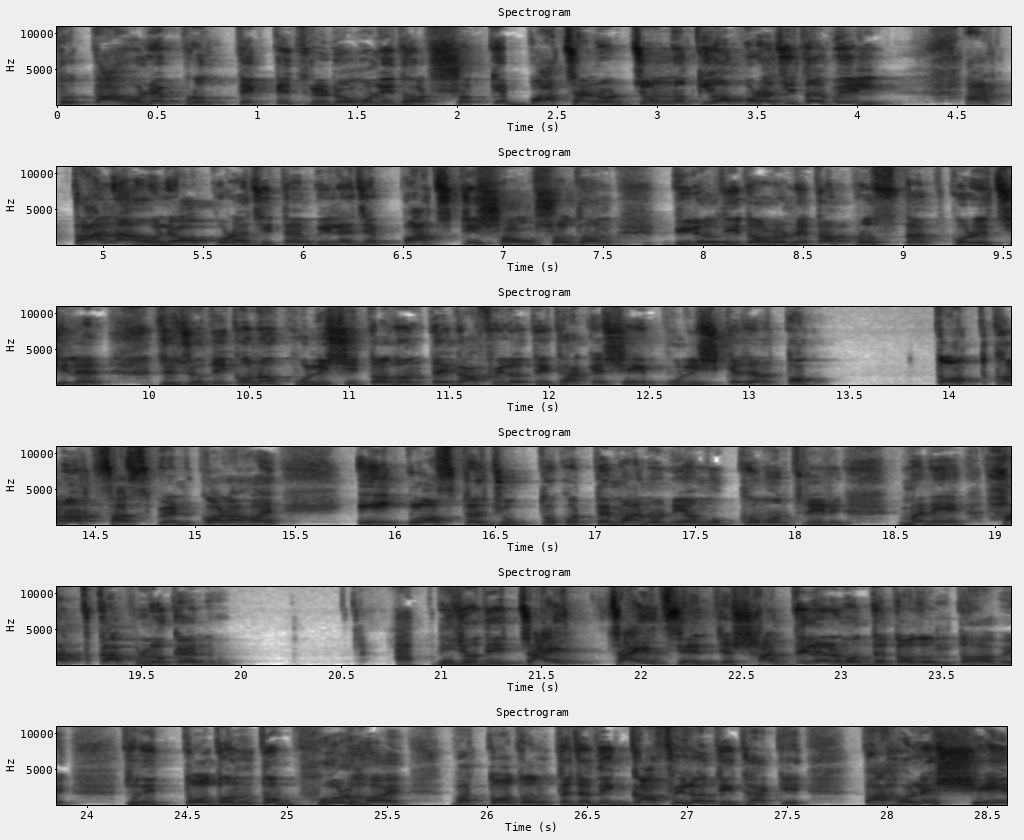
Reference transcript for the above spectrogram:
তো তাহলে প্রত্যেকটি তৃণমূলী ধর্ষককে বাঁচানোর জন্য কি অপরাজিতা বিল? আর তা না হলে অপরাজিতা বিলে যে পাঁচটি সংশোধন বিরোধী দলনেতা প্রস্তাব করেছিলেন, যে যদি কোনো পুলিশি তদন্তে গাফিলতি থাকে, সেই পুলিশকে যেন তৎ- তৎক্ষণাৎ সাসপেন্ড করা হয়। এই ক্লজটা যুক্ত করতে মাননীয় মুখ্যমন্ত্রীর মানে হাত কাঁপলো কেন? আপনি যদি চাই, চাইছেন যে সাত দিনের মধ্যে তদন্ত হবে, যদি তদন্ত ভুল হয় বা তদন্তে যদি গাফিলতি থাকে, তাহলে সেই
